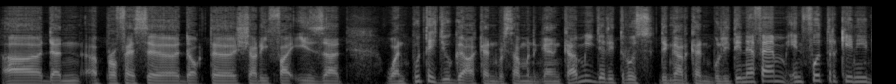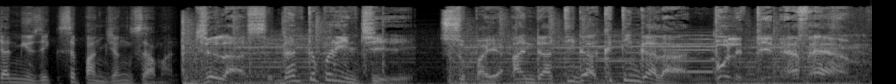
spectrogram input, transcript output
Uh, dan uh, Profesor Dr. Sharifah Izzat Wan Putih juga akan bersama dengan kami. Jadi terus dengarkan Bulletin FM, info terkini dan muzik sepanjang zaman. Jelas dan terperinci supaya anda tidak ketinggalan. Bulletin FM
